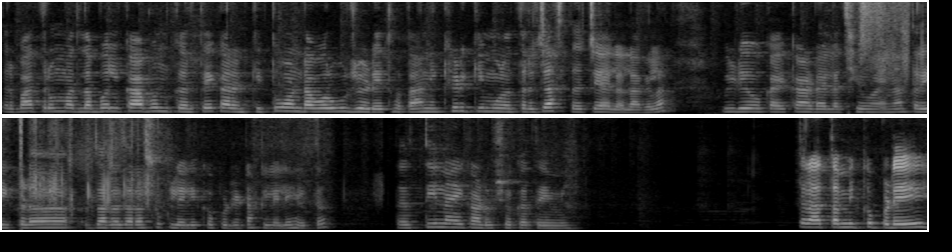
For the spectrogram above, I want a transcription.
तर बाथरूममधला बल्ब का बंद करते? कारण की तोंडावर उजेड येत होता आणि खिडकीमुळं तर जास्तच यायला लागला. व्हिडिओ काय काढायला शिवाय ना तर इकडं जरा जरा सुकलेले कपडे टाकलेले आहेत. तर ती नाही काढू शकत आहे मी. तर आता मी कपडे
